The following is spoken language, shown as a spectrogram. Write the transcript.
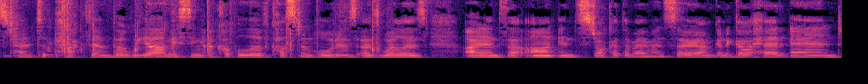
It's time to pack them but we are missing a couple of custom orders as well as items that aren't in stock at the moment. So I'm going to go ahead and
